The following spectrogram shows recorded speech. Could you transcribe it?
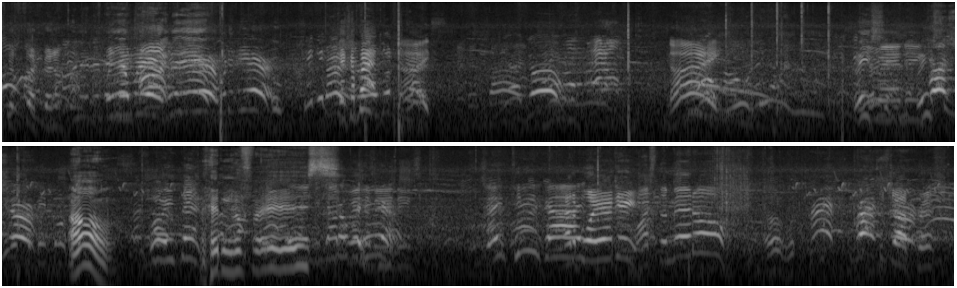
Good foot, Benham. Put it in the air, put it in the air, in the air. Take it back. Nice. Nice. Please, please. oh, Go, Ethan. hit in the face. Same team, guys. Attaboy, Andy. Watch the middle. Oh, Chris, Good job, Chris.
